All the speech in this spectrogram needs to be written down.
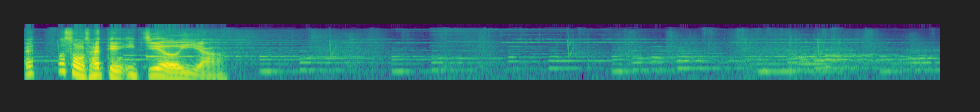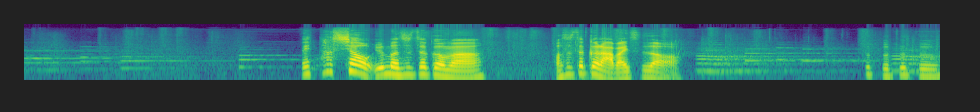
哎，为什么才点一阶而已啊？哎，他笑原本是这个吗？哦，是这个啦，白痴哦。嘟嘟嘟嘟。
